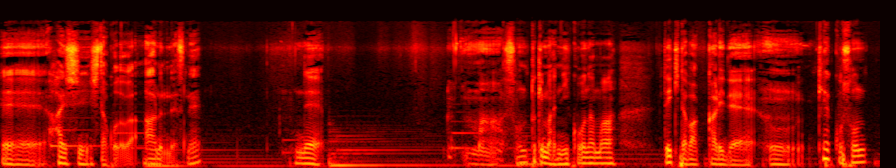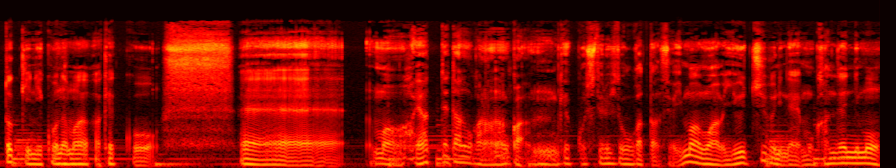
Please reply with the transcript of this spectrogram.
えー、配信したことがあるんですね。で、まあ、その時、まあ、ニコ生できたばっかりで、うん、結構その時ニコ生が結構、えー、まあ、流行ってたのかな？なんか、うん、結構してる人多かったんですよ。今はまあ、YouTube にね、もう完全にもう、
